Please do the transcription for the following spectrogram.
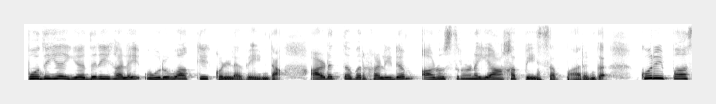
புதிய எதிரிகளை உருவாக்கி கொள்ள வேண்டாம். அடுத்தவர்களிடம் அனுசரணையாக பேச பாருங்க. குறிப்பாக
